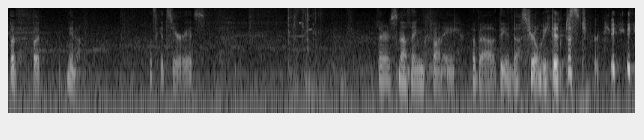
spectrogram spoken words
but, but, you know, let's get serious. There's nothing funny about the industrial meat industry.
